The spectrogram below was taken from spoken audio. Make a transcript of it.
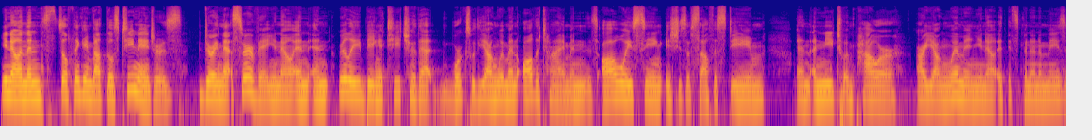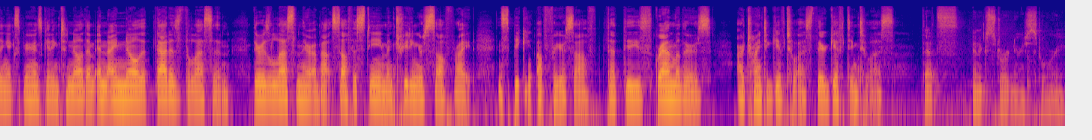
You know, and then still thinking about those teenagers during that survey, you know, and, and really being a teacher that works with young women all the time and is always seeing issues of self esteem and a need to empower our young women, you know, it, it's been an amazing experience getting to know them. And I know that that is the lesson. There is a lesson there about self esteem and treating yourself right and speaking up for yourself that these grandmothers are trying to give to us. They're gifting to us. That's an extraordinary story.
